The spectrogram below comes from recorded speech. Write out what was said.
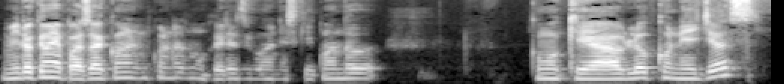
A mí lo que me pasa con, con las mujeres, weón, es que cuando como que hablo con ellas,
